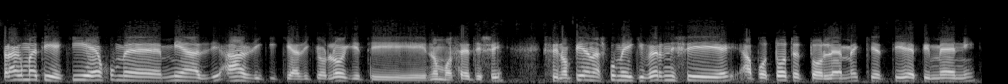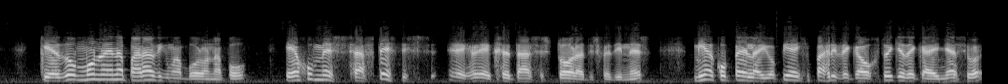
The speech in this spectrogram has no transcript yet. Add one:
Πράγματι εκεί έχουμε μια αδι- άδικη και αδικαιολόγητη νομοθέτηση στην οποία ας πούμε η κυβέρνηση από τότε το λέμε και τι επιμένει και εδώ μόνο ένα παράδειγμα μπορώ να πω. Έχουμε σε αυτές τις ε, εξετάσεις τώρα τις φετινές μια κοπέλα η οποία έχει πάρει 18 και 19, σε ο-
